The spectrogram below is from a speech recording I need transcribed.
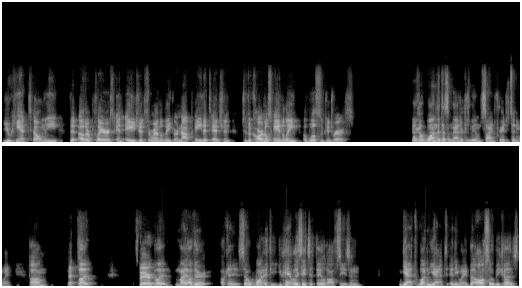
You can't tell me that other players and agents around the league are not paying attention to the Cardinals' handling of Willson Contreras. Like one that doesn't matter because we don't sign free agents anyway. Um, but it's fair. But my other okay, so one if you, you can't really say it's a failed off season yet, one yet anyway, but also because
